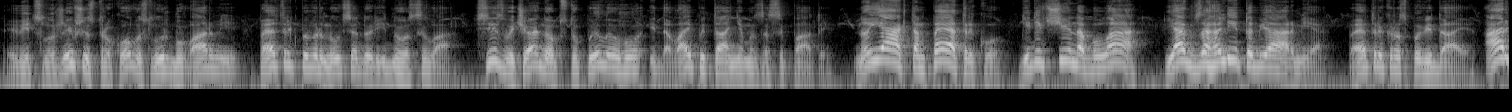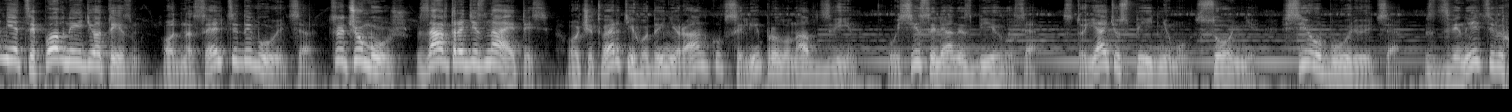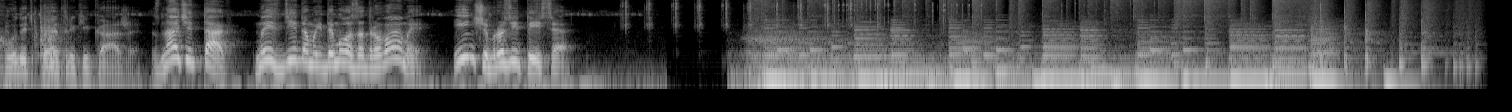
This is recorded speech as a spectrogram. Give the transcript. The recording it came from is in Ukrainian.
Відслуживши строкову службу в армії, Петрик повернувся до рідного села. Всі, звичайно, обступили його і давай питаннями засипати. Ну як там, Петрику? Дідівщина була? Як взагалі тобі армія? Петрик розповідає. Армія це повний ідіотизм. Односельці дивуються. Це чому ж? Завтра дізнаєтесь. О четвертій годині ранку в селі пролунав дзвін. Усі селяни збіглися, стоять у спідньому, сонні, всі обурюються. З дзвіниці виходить Петрик і каже: Значить так, ми з дідами йдемо за дровами, іншим розійтися.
